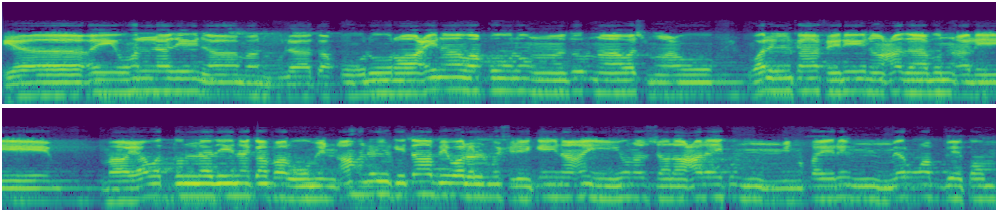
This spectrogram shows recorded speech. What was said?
يا أيها الذين آمنوا لا تقولوا راعنا وقولوا انظرنا واسمعوا وللكافرين عذاب أليم. ما يود الذين كفروا من أهل الكتاب ولا المشركين أن ينزل عليكم من خير من ربكم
